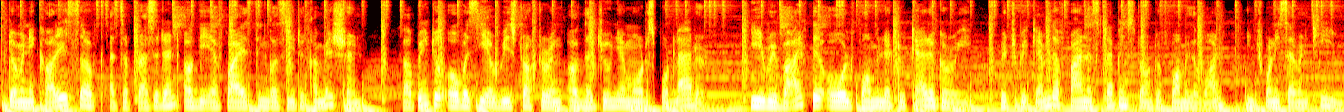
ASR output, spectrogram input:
Domenicali served as the president of the FIA Single-Seater Commission, helping to oversee a restructuring of the junior motorsport ladder. He revived the old Formula 2 category, which became the final stepping stone to Formula 1 in 2017,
